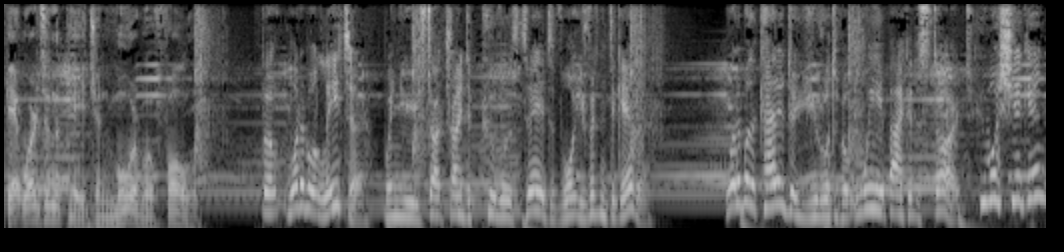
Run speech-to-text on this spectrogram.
get words on the page and more will follow. But what about later, when you start trying to pull those threads of what you've written together? What about the character you wrote about way back at the start? Who was she again?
